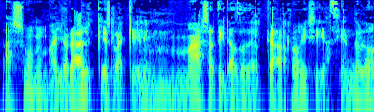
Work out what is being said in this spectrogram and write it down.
Asun Mayoral, que es la que más ha tirado del carro y sigue haciéndolo.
